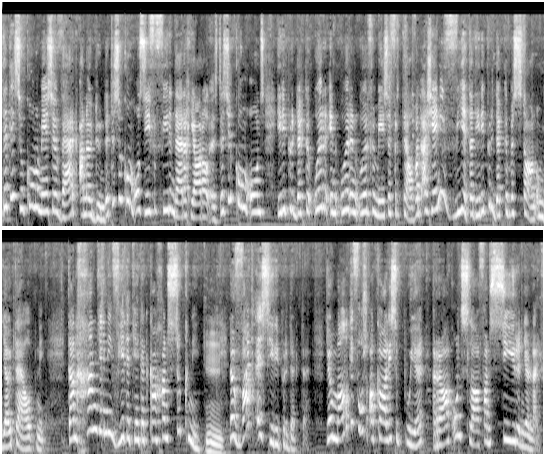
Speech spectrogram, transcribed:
dit is hoekom mense jou werk aanhou doen. Dit is hoekom ons hier vir 34 jaar al is. Dis hoekom ons hierdie produkte oor en oor en oor vir mense vertel. Want as jy nie weet dat hierdie produkte bestaan om jou te help nie, dan gaan jy nie weet dat jy dit kan gaan soek nie. Mm. Nou wat is hierdie produkte? Jou Multiforce alkalisiese poeier raak ontslaaf van suur in jou lyf.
